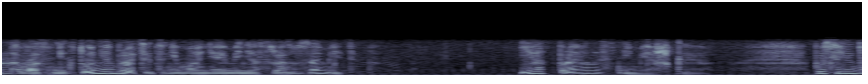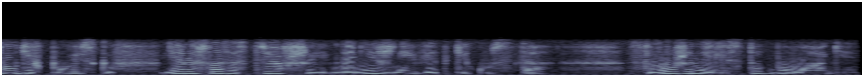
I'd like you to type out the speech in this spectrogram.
«на вас никто не обратит внимания, а меня сразу заметит». Я отправилась не мешкая. После недолгих поисков я нашла застрявший на нижней ветке куста сложенный листок бумаги,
